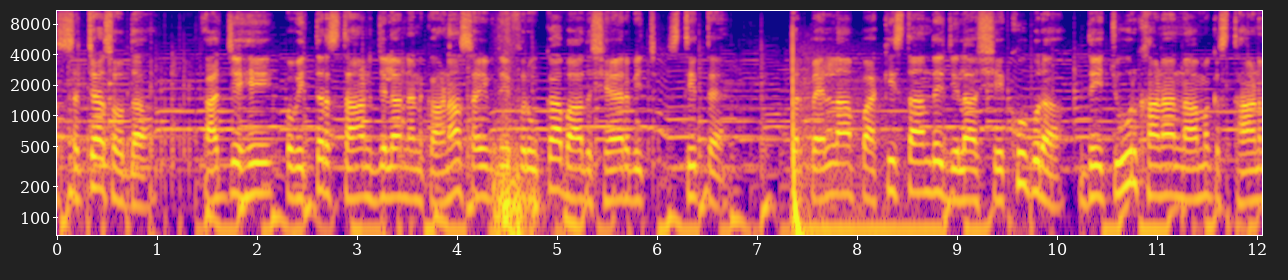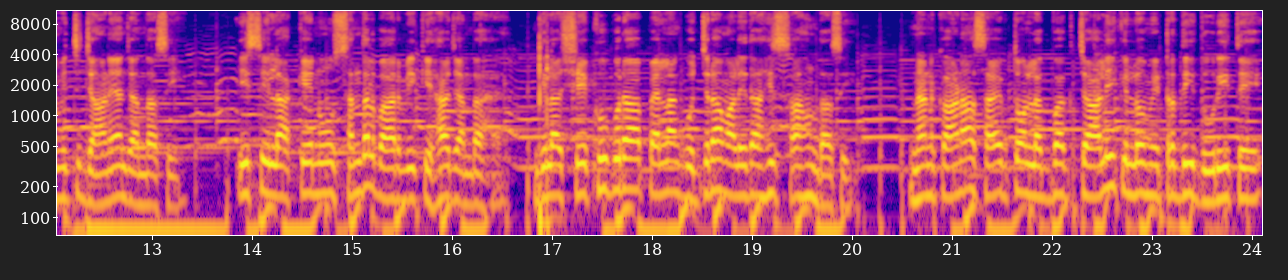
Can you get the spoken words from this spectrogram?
ਸੱਚਾ ਸੌਦਾ। ਅੱਜ ਇਹ ਪਵਿੱਤਰ ਸਥਾਨ ਜ਼ਿਲ੍ਹਾ ਨਨਕਾਣਾ ਸਾਹਿਬ ਦੇ ਫਰੂਕਾਬਾਦ ਸ਼ਹਿਰ ਵਿੱਚ ਸਥਿਤ ਹੈ। ਪਰ ਪਹਿਲਾਂ ਪਾਕਿਸਤਾਨ ਦੇ ਜ਼ਿਲ੍ਹਾ ਸ਼ੇਖੂਪੁਰਾ ਦੇ ਚੂਰਖਾਨਾ ਨਾਮਕ ਸਥਾਨ ਵਿੱਚ ਜਾਣਿਆ ਜਾਂਦਾ ਸੀ। ਇਸ ਇਲਾਕੇ ਨੂੰ ਸੰਦਲਬਾਰ ਵੀ ਕਿਹਾ ਜਾਂਦਾ ਹੈ। ਜ਼ਿਲ੍ਹਾ ਸ਼ੇਖੂਪੁਰਾ ਪਹਿਲਾਂ ਗੁਜਰਾਂਵਾਲੇ ਦਾ ਹਿੱਸਾ ਹੁੰਦਾ ਸੀ। ਨਨਕਾਣਾ ਸਾਹਿਬ ਤੋਂ ਲਗਭਗ 40 ਕਿਲੋਮੀਟਰ ਦੀ ਦੂਰੀ ਤੇ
